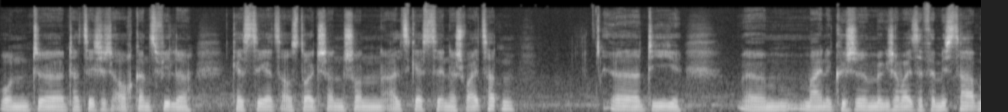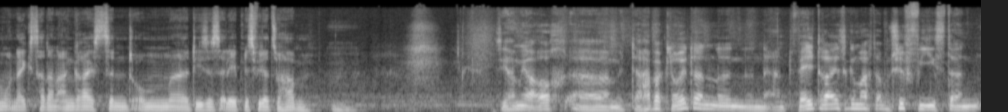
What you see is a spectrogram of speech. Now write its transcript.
Und äh, tatsächlich auch ganz viele Gäste jetzt aus Deutschland schon als Gäste in der Schweiz hatten, äh, die ähm, meine Küche möglicherweise vermisst haben und extra dann angereist sind, um äh, dieses Erlebnis wieder zu haben. Mhm. Sie haben ja auch äh, mit der dann eine Art Weltreise gemacht auf dem Schiff. Wie ist dann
